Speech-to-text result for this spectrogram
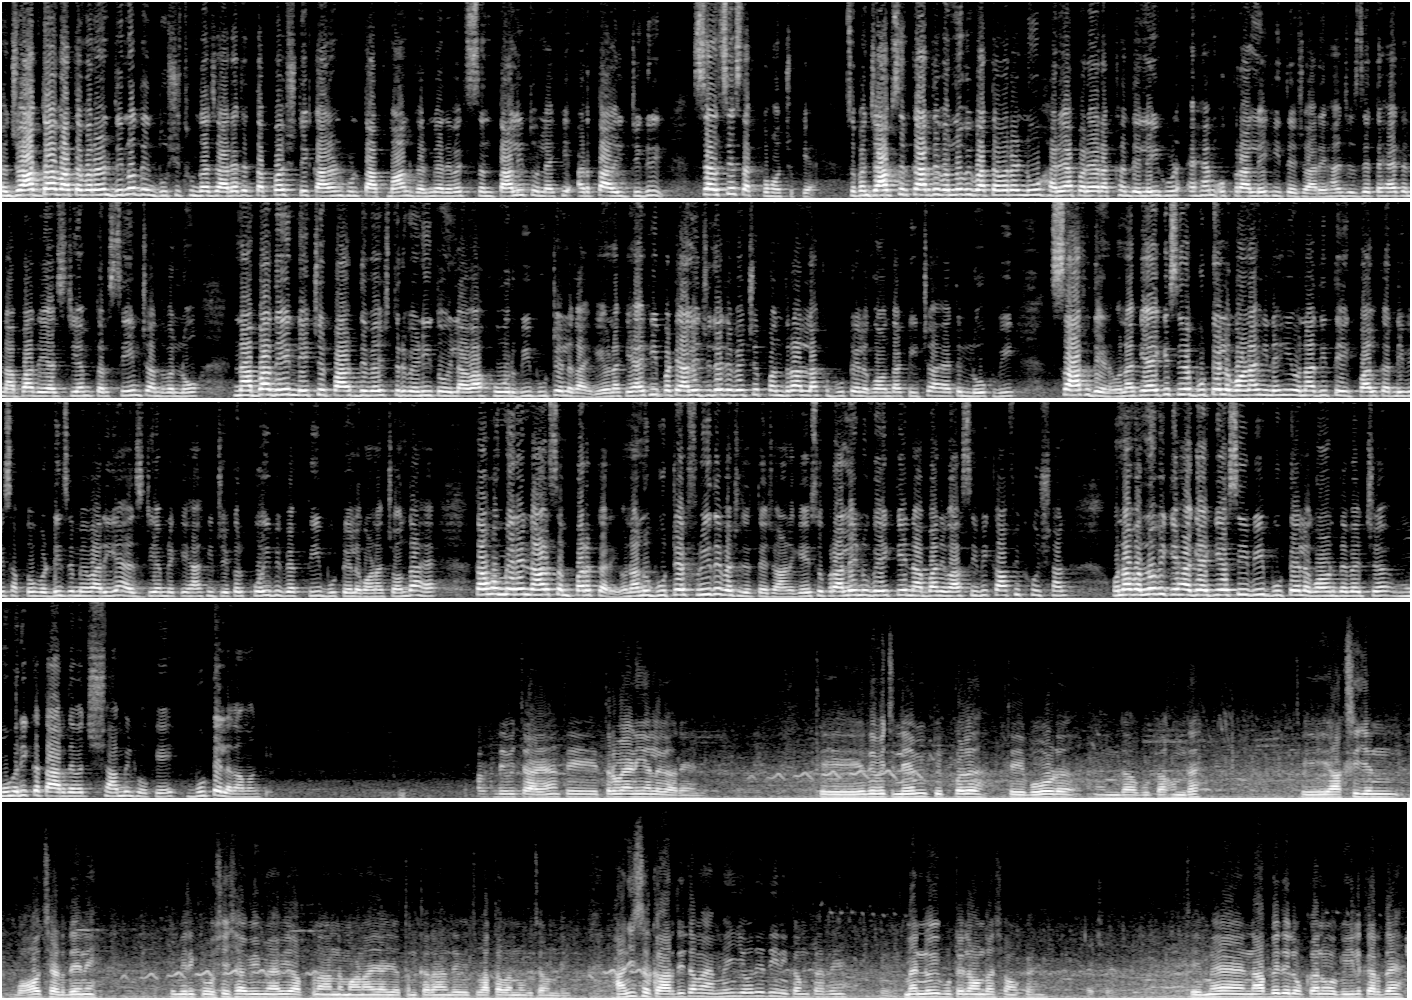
ਪੰਜਾਬ ਦਾ ਵਾਤਾਵਰਣ ਦਿਨੋ ਦਿਨ ਦੂਸ਼ਿਤ ਹੁੰਦਾ ਜਾ ਰਿਹਾ ਤੇ ਤਪਸ਼ ਦੇ ਕਾਰਨ ਹੁਣ ਤਾਪਮਾਨ ਗਰਮੀਆਂ ਦੇ ਵਿੱਚ 47 ਤੋਂ ਲੈ ਕੇ 48 ਡਿਗਰੀ ਸੈਲਸੀਅਸ ਤੱਕ ਪਹੁੰਚ ਚੁੱਕਿਆ ਹੈ। ਸੋ ਪੰਜਾਬ ਸਰਕਾਰ ਦੇ ਵੱਲੋਂ ਵੀ ਵਾਤਾਵਰਣ ਨੂੰ ਹਰਿਆ ਭਰਿਆ ਰੱਖਣ ਦੇ ਲਈ ਹੁਣ ਅਹਿਮ ਉਪਰਾਲੇ ਕੀਤੇ ਜਾ ਰਹੇ ਹਨ, ਜਿਸ ਦੇ ਤਹਿਤ ਨਾਭਾ ਦੇ ਐਸਡੀਐਮ ਤਰਸੇਮ ਚੰਦ ਵੱਲੋਂ ਨਾਭਾ ਦੇ ਨੇਚਰ ਪਾਰਕ ਦੇ ਵਿੱਚ ਤ੍ਰਿਵੇਣੀ ਤੋਂ ਇਲਾਵਾ ਹੋਰ ਵੀ ਬੂਟੇ ਲਗਾਏ ਗਏ। ਉਹਨਾਂ ਕਿਹਾ ਕਿ ਪਟਿਆਲੇ ਜ਼ਿਲ੍ਹੇ ਦੇ ਵਿੱਚ 15 ਲੱਖ ਬੂਟੇ ਲਗਾਉਣ ਦਾ ਟੀਚਾ ਹੈ ਤੇ ਲੋਕ ਵੀ ਸਾਥ ਦੇਣ। ਉਹਨਾਂ ਕਿਹਾ ਕਿ ਸਿਰਫ ਬੂਟੇ ਲਗਾਉਣਾ ਹੀ ਨਹੀਂ ਉਹਨਾਂ ਦੀ ਦੇਖਭਾਲ ਕਰਨੀ ਵੀ ਸਭ ਤੋਂ ਵੱਡੀ ਜ਼ਿੰਮੇਵਾਰੀ ਹੈ। ਐਸਡੀਐਮ ਨੇ ਕਿਹਾ ਕਿ ਜੇਕਰ ਕੋਈ ਵੀ ਵਿਅਕਤੀ ਬੂਟੇ ਲਗਾਉਣਾ ਚਾਹੁੰਦਾ ਹੈ, ਤਾਂ ਉਹ ਮੇਰੇ ਨਾਲ ਸੰਪਰਕ ਕਰੇ। ਉਹਨਾਂ ਨੂੰ ਬੂਟੇ ਫ੍ਰੀ ਦੇ ਵਿੱਚ ਦਿੱਤੇ ਜਾਣਗੇ। ਇਸ ਉਪਰਾਲੇ ਨੂੰ ਵੇਖ ਕੇ ਨਾਭਾ ਨਿਵਾਸੀ ਵੀ ਕਾਫੀ ਖੁਸ਼ ਹਨ। ਉਹਨਾਂ ਵੱਲੋਂ ਵੀ ਕਿਹਾ ਗਿਆ ਕਿ ਅਸੀਂ ਵੀ ਬੂਟੇ ਲਗਾਉਣ ਦੇ ਵਿੱਚ ਮੋਹਰੀ ਕਤਾਰ ਦੇ ਵਿੱਚ ਸ਼ਾਮਿਲ ਹੋ ਕੇ ਬੂਟੇ ਲਗਾਵਾਂਗੇ। ਪਾਰਕ ਦੇ ਵਿੱਚ ਆਇਆ ਤੇ ਤਰਵੈਣੀਆਂ ਲਗਾ ਰਹੇ ਹਾਂ ਜੀ। ਤੇ ਇਹਦੇ ਵਿੱਚ ਨਿੰਮ ਪਿੱਪਲ ਤੇ ਬੋੜ ਦਾ ਬੂਟਾ ਹੁੰਦਾ ਹੈ। ਤੇ ਆਕਸੀਜਨ ਬਹੁਤ ਛੱਡਦੇ ਨੇ। ਤੇ ਮੇਰੀ ਕੋਸ਼ਿਸ਼ ਹੈ ਵੀ ਮੈਂ ਵੀ ਆਪਣਾ ਨਿਮਾਣਾ ਜਾਂ ਯਤਨ ਕਰਾਂ ਦੇ ਵਿੱਚ ਵਾਤਾਵਰਨ ਨੂੰ ਬਚਾਉਣ ਲਈ ਹਾਂਜੀ ਸਰਕਾਰ ਦੀ ਤਾਂ ਮੈਂ ਮੈਂ ਹੀ ਉਹਦੇ ਅਧੀਨ ਹੀ ਕੰਮ ਕਰ ਰਿਹਾ। ਮੈਨੂੰ ਵੀ ਬੂਟੇ ਲਾਉਣ ਦਾ ਸ਼ੌਂਕ ਹੈ। ਅੱਛਾ। ਤੇ ਮੈਂ ਨਾਭੇ ਦੇ ਲੋਕਾਂ ਨੂੰ ਅਪੀਲ ਕਰਦਾ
